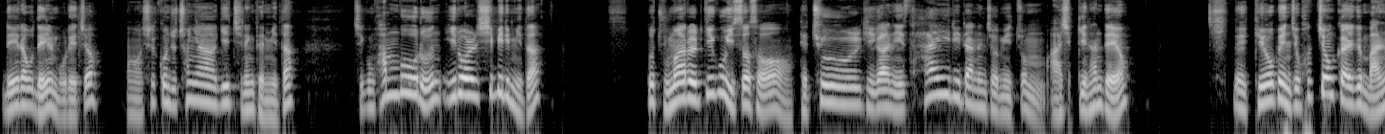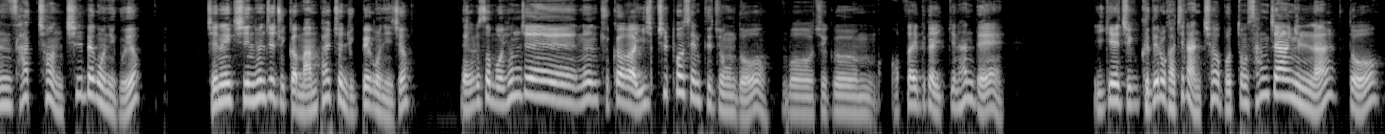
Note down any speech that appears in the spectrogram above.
내일하고 내일 모레죠. 어, 실권주 청약이 진행됩니다. 지금 환불은 1월 10일입니다. 또 주말을 끼고 있어서 대출 기간이 4일이라는 점이 좀 아쉽긴 한데요. 네, 기업의 이제 확정가액은 14,700원이고요. 제넥신 현재 주가 18,600원이죠. 네, 그래서 뭐 현재는 주가가 27% 정도 뭐 지금 업사이드가 있긴 한데 이게 지금 그대로 가진 않죠. 보통 상장일 날 또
